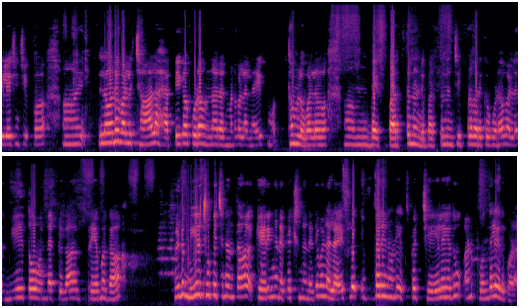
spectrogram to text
రిలేషన్షిప్ లోనే వాళ్ళు చాలా హ్యాపీగా కూడా ఉన్నారనమాట వాళ్ళ లైఫ్ మొత్తంలో వాళ్ళు బై బర్త్ నుండి బర్త్ నుంచి ఇప్పటి వరకు కూడా వాళ్ళు మీతో ఉన్నట్టుగా ప్రేమగా అండ్ మీరు చూపించినంత కేరింగ్ అండ్ ఎఫెక్షన్ అనేది వాళ్ళ లైఫ్లో ఎవ్వరి నుండి ఎక్స్పెక్ట్ చేయలేదు అండ్ పొందలేదు కూడా.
